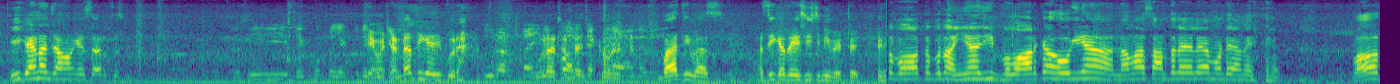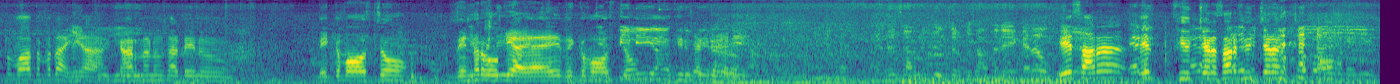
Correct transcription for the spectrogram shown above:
ਕੀ ਕਹਿਣਾ ਚਾਹੋਗੇ ਸਰ ਤੁਸੀਂ? ਅਸੀਂ ਦੇਖੋ ਪ੍ਰੋਜੈਕਟ ਕਿਵੇਂ ਠੰਡਾ ਸੀਗਾ ਜੀ ਪੂਰਾ? ਪੂਰਾ ਠੰਡਾ ਪੂਰਾ ਠੰਡਾ ਜੀ cool। ਬਸ ਜੀ ਬਸ ਅਸੀਂ ਕਦੇ ਏਸੀ 'ਚ ਨਹੀਂ ਬੈਠੇ। ਬਹੁਤ ਵਧਾਈਆਂ ਜੀ ਮੁਬਾਰਕਾਂ ਹੋ ਗਈਆਂ। ਨਵਾਂ ਸੰਦ ਲੈ ਲਿਆ ਮੁੰਡਿਆਂ ਨੇ। ਬਹੁਤ ਬਹੁਤ ਵਧਾਈਆਂ। ਕਰਨ ਨੂੰ ਸਾਡੇ ਨੂੰ। ਬਿਗ ਬਾਸ ਚੋਂ ਵਿਨਰ ਹੋ ਕੇ ਆਇਆ ਇਹ ਬਿਗ ਬਾਸ ਚੋਂ। ਆਖਿਰ Check ਕਰੋ। ਇਹਦੇ ਸਰ ਨੂੰ ਫਿਊਚਰ ਪਸੰਦ ਨੇ ਕਹਿੰਦਾ ਇਹ ਸਰ ਇਹ ਫਿਊਚਰ ਸਰ ਫਿਊਚਰ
